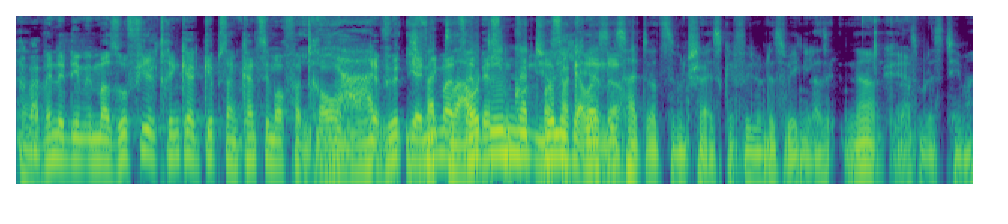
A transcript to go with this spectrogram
Aber wenn du dem immer so viel Trinkgeld gibst, dann kannst du ihm auch vertrauen. Ja, der wird ja niemals seinen besten dem Kunden natürlich, aber es ist halt trotzdem ein Scheißgefühl und deswegen lasse ich, ne, okay. lassen wir das Thema.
